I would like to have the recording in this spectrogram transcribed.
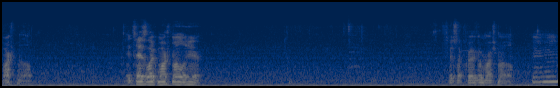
Marshmallow. It tastes like marshmallow here. Tastes like regular marshmallow. mm-hmm.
